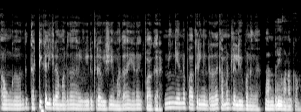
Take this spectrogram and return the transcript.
அவங்க வந்து தட்டி கழிக்கிற மாதிரி தான் இருக்கிற விஷயமா தான் எனக்கு பார்க்குறேன் நீங்கள் என்ன பார்க்குறீங்கன்றத கமெண்ட்டில் லீவ் பண்ணுங்கள் நன்றி வணக்கம்.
